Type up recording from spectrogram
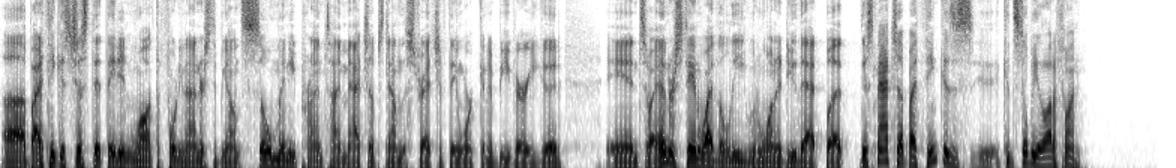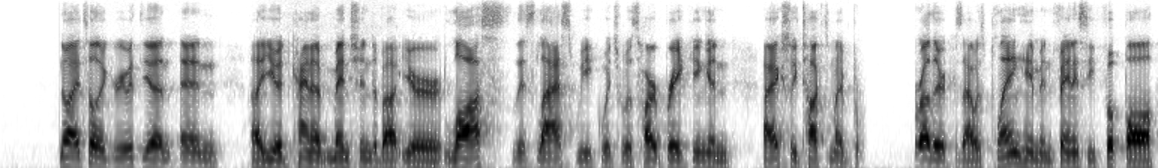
uh, but I think it's just that they didn't want the 49ers to be on so many primetime matchups down the stretch if they weren't going to be very good. And so I understand why the league would want to do that, but this matchup I think is it could still be a lot of fun. No, I totally agree with you. And, and uh, you had kind of mentioned about your loss this last week, which was heartbreaking. And I actually talked to my br- brother because I was playing him in fantasy football.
